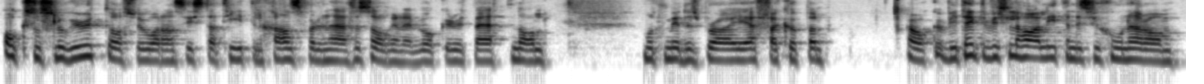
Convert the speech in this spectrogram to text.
också slog ut oss vid vår sista titelchans för den här säsongen när vi åker ut med 1-0 mot Middlesbrough i FA-cupen. Och vi tänkte vi skulle ha en liten diskussion här om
